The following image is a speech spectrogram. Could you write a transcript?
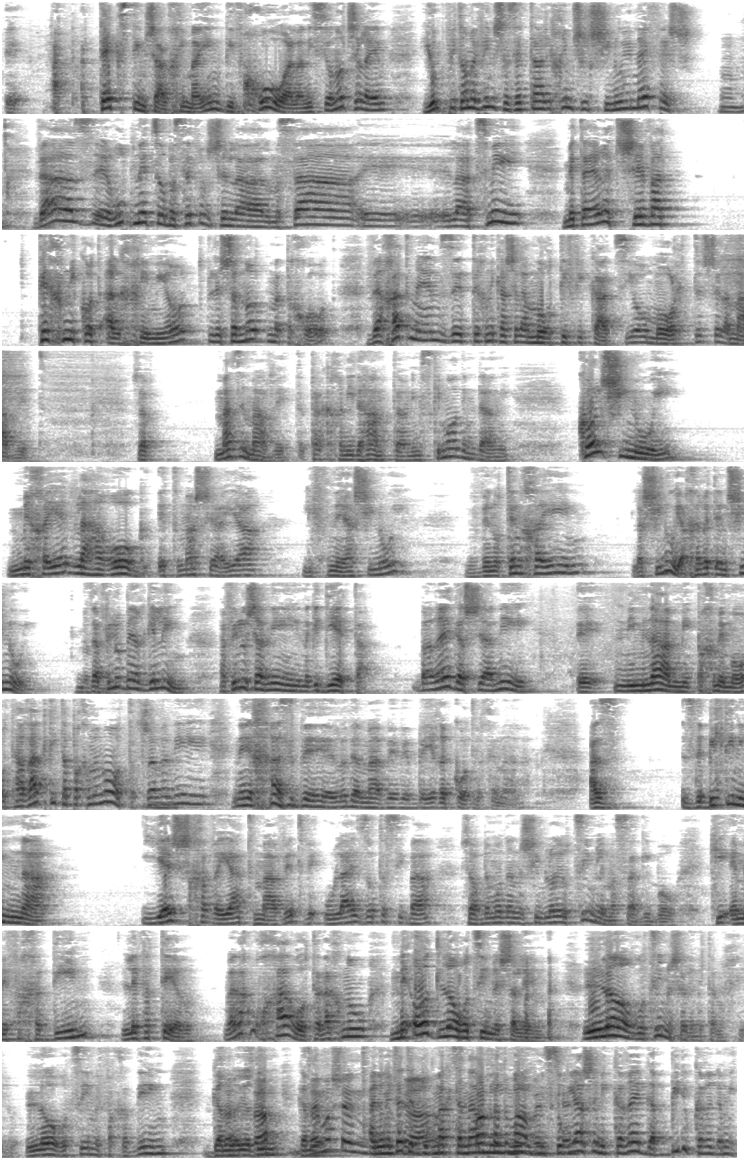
אה, הטקסטים שהאלכימאים דיווחו על הניסיונות שלהם, יונג פתאום הבין שזה תהליכים של שינוי נפש. ואז אה, רות נצר בספר שלה על מסע אה, לעצמי, מתארת שבע טכניקות אלכימיות לשנות מתכות, ואחת מהן זה טכניקה של המורטיפיקציו, מורט של המוות. עכשיו, מה זה מוות? אתה ככה נדהמת, אני מסכים מאוד עם דני. כל שינוי מחייב להרוג את מה שהיה לפני השינוי, ונותן חיים לשינוי, אחרת אין שינוי. זה אפילו בהרגלים, אפילו שאני, נגיד דיאטה. ברגע שאני נמנע מפחמימות, הרגתי את הפחמימות, עכשיו אני נאחז ב... לא יודע מה, בירקות וכן הלאה. אז זה בלתי נמנע. יש חוויית מוות, ואולי זאת הסיבה שהרבה מאוד אנשים לא יוצאים למסע גיבור, כי הם מפחדים לוותר. ואנחנו חארות, אנחנו מאוד לא רוצים לשלם. לא רוצים לשלם את המחיר. לא רוצים, מפחדים, גם זה- לא זה- יודעים... גם זה לא- מה שנקרא אני רוצה לתת דוגמה קטנה מ- מ- מסוגיה כן. שאני כרגע, בדיוק כרגע מת,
